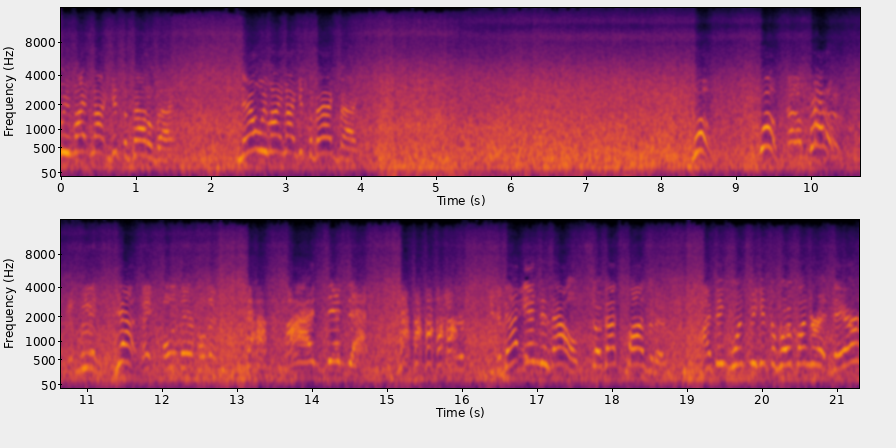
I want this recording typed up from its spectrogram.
we might not get the paddle back. Now we might not get the bag back. Whoa! Whoa! Paddle, Paddle! Weird. Yeah! Hey, hold it there, hold it there. I did that! That end is out, so that's positive. I think once we get the rope under it there,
